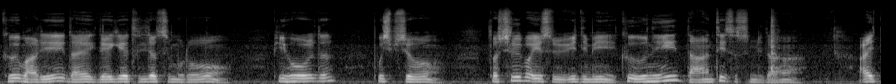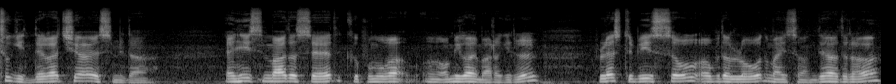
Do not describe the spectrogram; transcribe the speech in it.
그 말이 나의 내게 들렸으므로 behold 보십시오 silver is with me 그 은이 나한테 있었습니다 I took it 내가 취하였습니다 And his mother said, 그 부모가 어, 어미가 말하기를, Blessed be so of the Lord, my son. 내 아들아,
